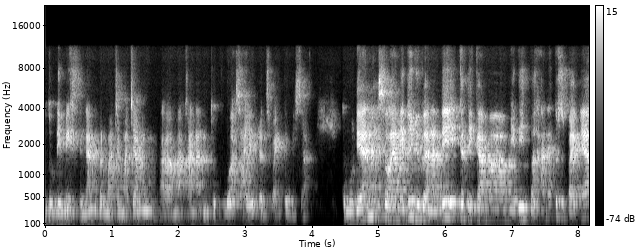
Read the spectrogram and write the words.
untuk dimix dengan bermacam-macam uh, makanan untuk buah, sayur dan sebagainya itu bisa. Kemudian selain itu juga nanti ketika memilih bahan itu sebaiknya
